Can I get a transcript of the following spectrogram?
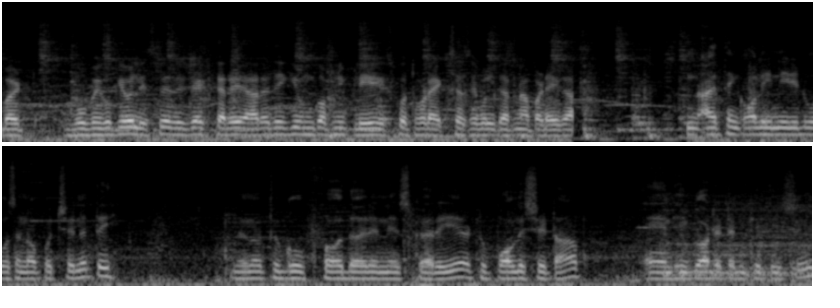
बट वो मेरे को केवल इसलिए रिजेक्ट करे जा रहे थे कि उनको अपनी प्लेस को थोड़ा एक्सेसिबल करना पड़ेगा। I think all he needed was an opportunity, you know, to go further in his career, to polish it up, and he got it in KTC.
